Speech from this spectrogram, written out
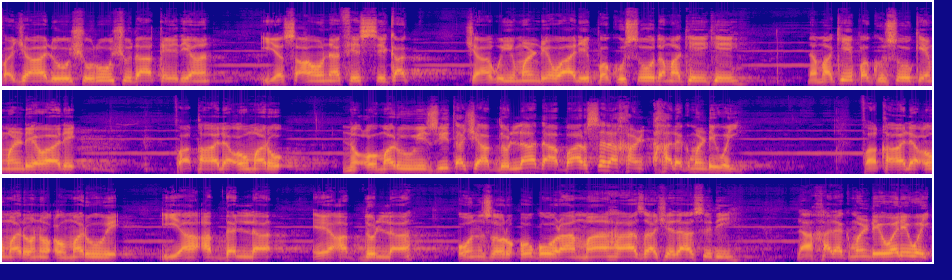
فجعلو شروع شو دا قیدیان یسعون فی السکک چې هغوی منډې والې په کوسو د مکې کې د مکې په کوسو کې منډې والې فقال عمر نو عمر وی زوی ته چې عبدالله دا بار سره خلک منډې وایي فقال عمر عمر وی یا عبدالله ای عبدالله انظر وګوره ما هذا چې دا څه دي دا خلک منډې ولې وی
